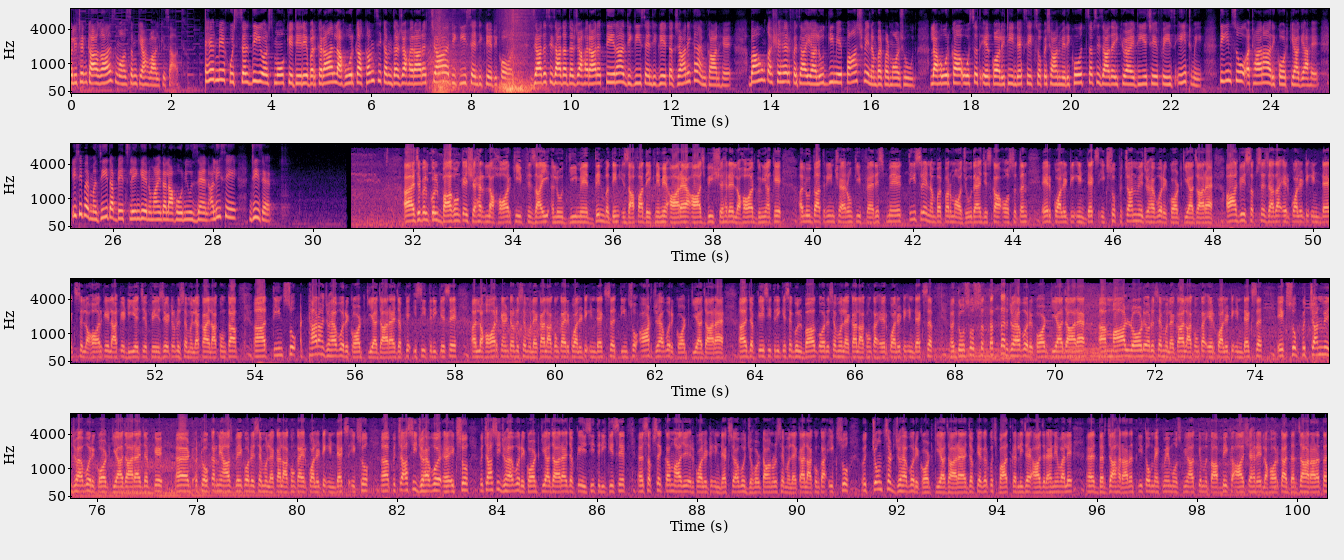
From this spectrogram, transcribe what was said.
Bulletin का आगाज़ मौसम के अहवाल के साथ। शहर में खुश सर्दी और स्मोक के डेरे बरकरार, लाहौर का कम से कम दर्जा हरारत चार डिग्री सेंटीग्रेड रिकॉर्ड। ज़्यादा से ज़्यादा दर्जा हरारत तेरह डिग्री सेंटीग्रेड तक जाने का इम्कान है। बागों का शहर फ़जाई आलूदगी में पाँचवें नंबर पर मौजूद। लाहौर का औसत एयर क्वालिटी इंडेक्स एक सौ पचानवे रिकॉर्ड सबसे ज़्यादा E D H A phase eight में तीन सौ अठारह रिकॉर्ड किया गया है। इसी पर मज़ीद अपडेट्स लेंगे नुमाइंदा लाहौर न्यूज़ जैन अली से। जी जैन। जी बिल्कुल, बागों के शहर लाहौर की फिजाई आलूदगी में दिन ब दिन इजाफा देखने में आ रहा है। आज भी शहर लाहौर दुनिया के आलूदा तरीन शहरों की फहरिस्त में तीसरे नंबर पर मौजूद है, जिसका औसतन एयर क्वालिटी इंडेक्स एक सौ पचानवे जो है वो रिकॉर्ड किया जा रहा है। आज भी सबसे ज़्यादा एयर क्वालिटी इंडेक्स लाहौर के इलाके D H A phase eight और इससे मुलाका इलाकों का तीन सौ अट्ठारह जो है वो रिकॉर्ड किया जा रहा है, जबकि इसी तरीके से लाहौर कैंट और इससे मुलाका इलाकों का एयर क्वालिटी इंडेक्स तीन सौ आठ जो है वो रिकॉर्ड किया जा रहा है। जबकि इसी तरीके से गुलबर्ग और इससे मुलाका इलाकों का एयर क्वालिटी इंडेक्स दो सौ सतहत्तर जो है वो रिकॉर्ड किया जा रहा है। माल रोड और इसे मुलका इलाकों का एयर क्वालिटी इंडेक्स एक सौ जो है वो रिकॉर्ड किया जा रहा है। जबकि ठोकर न्याज बेग और इसे मुलका इलाकों का एयर क्वालिटी इंडेक्स एक सौ पचासी जो है वो एक सौ पचासी जो है वो रिकॉर्ड किया जा रहा है। जबकि इसी तरीके से सबसे कम आज एयर क्वालिटी इंडेक्स जो है वो जोहर टाउन और इसे मुलका इलाकों का एक सौ चौंसठ जो है वो रिकॉर्ड किया जा रहा है। जबकि अगर कुछ बात कर ली जाए आज रहने वाले दर्जा हरारत की तो महकमे मौसमियात के मुताबिक आज शहर लाहौर का दर्जा हरारत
